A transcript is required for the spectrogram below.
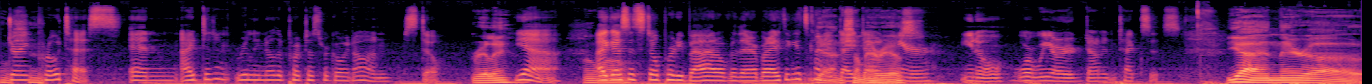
Oh, during shit. protests, and I didn't really know the protests were going on still. Really? Yeah, Oh, I guess it's still pretty bad over there, but I think it's kind of died down areas. here. You know, where we are down in Texas. Yeah, and they're uh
